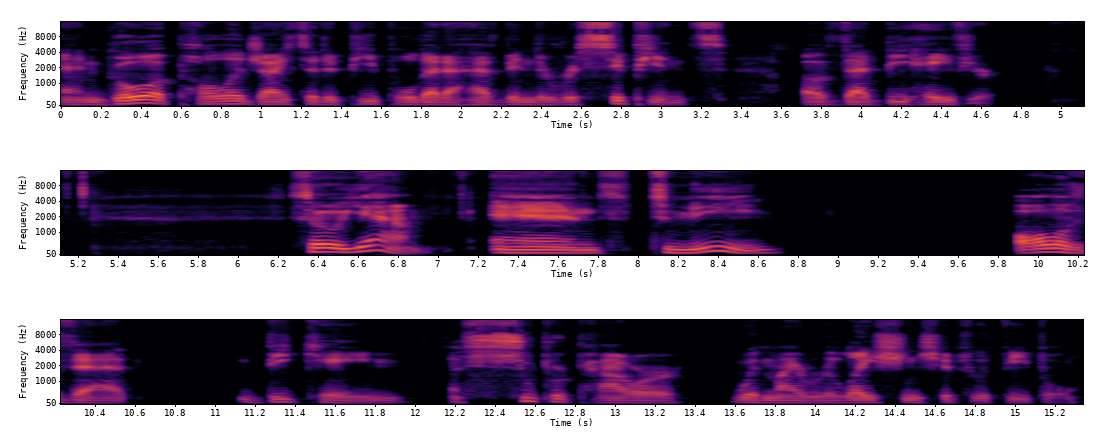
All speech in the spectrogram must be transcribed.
and go apologize to the people that have been the recipients of that behavior. So, yeah, and to me, all of that became a superpower with my relationships with people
